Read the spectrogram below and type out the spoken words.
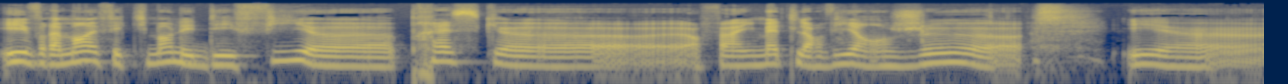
et vraiment effectivement les défis euh, presque, euh, enfin ils mettent leur vie en jeu. Et, euh,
